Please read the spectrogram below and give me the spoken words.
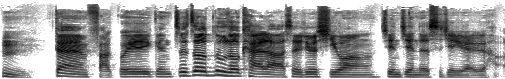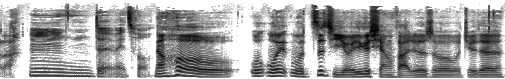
嗯，但法规跟这这路都开了，所以就希望渐渐的世界越来越好了。嗯，对，没错。然后我我我自己有一个想法，就是说，我觉得，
